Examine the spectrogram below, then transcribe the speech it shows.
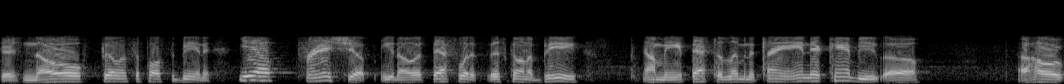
There's no feeling supposed to be in it. Yeah, friendship, you know, if that's what it's going to be, I mean, if that's the limited thing, and there can be uh, a whole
